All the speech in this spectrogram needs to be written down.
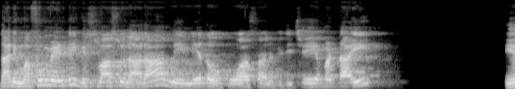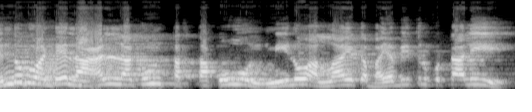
దాని మఫం ఏంటి? విశ్వాసులారా మీ మీద ఉపవాసాలు విధి చేయబడ్డాయి. ఎందుకు అంటే లఅల్లకుం తత్తఖూన్ మీలో అల్లా యొక్క భయభీతులు పుట్టాలి.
